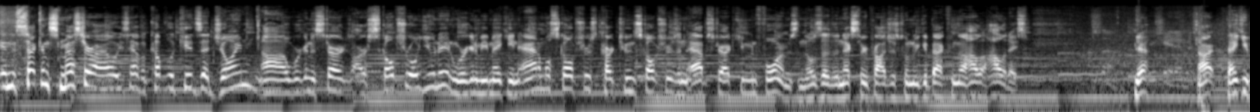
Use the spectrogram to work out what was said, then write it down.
In the second semester, I always have a couple of kids that join. Uh, we're going to start our sculptural unit, and we're going to be making animal sculptures, cartoon sculptures, and abstract human forms. And those are the next three projects when we get back from the hol- holidays. Yeah. All right. Thank you.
